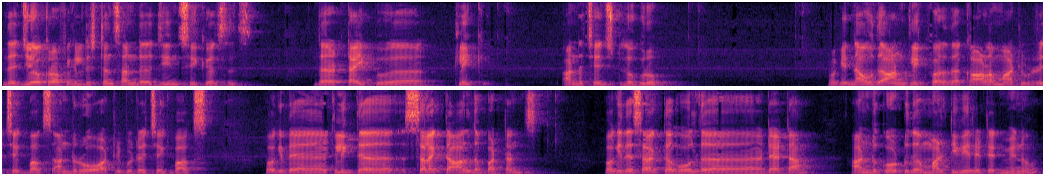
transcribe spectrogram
the geographical distance and the gene sequences. The type uh, click and change to the group. Okay now the unclick for the column attribute checkbox and row attribute checkbox. Okay the click the select all the buttons. Okay they select the whole the data and go to the multivariate menu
